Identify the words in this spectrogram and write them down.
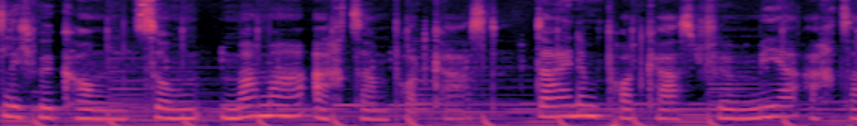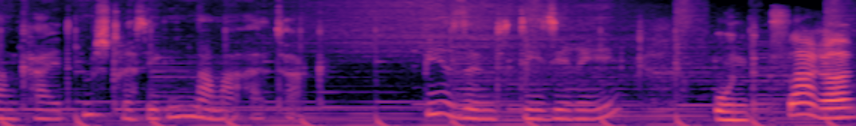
Herzlich willkommen zum Mama Achtsam Podcast, deinem Podcast für mehr Achtsamkeit im stressigen Mama-Alltag. Wir sind Desiree und Sarah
